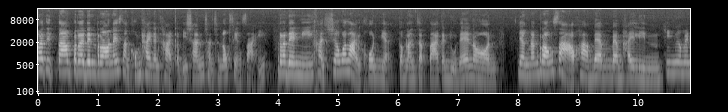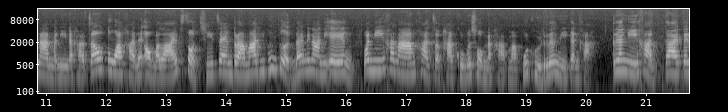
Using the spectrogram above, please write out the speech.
มาติดตามประเด็นร้อนในสังคมไทยกันค่ะกับดิฉันฉันชนกเสียงใส ประเด็นนี้ค่ะเชื่อว่าหลายคนเนี่ยกำลังจับตากันอยู่แน่นอน อย่างนักร้องสาวค่ะแบมแบมไพลิน ที่เมื่อไม่นานมานี้นะคะ เจ้าตัวค่ะได้ออกมาไลฟ์สดชี้แจงดราม่าที่เพิ่งเกิดได้ไม่นานนี้เอง วันนี้ค่ะน้ำค่ะจะพาคุณผู้ชมนะคะ มาพูดคุยเรื่องนี้กันค่ะ เรื่องนี้ค่ะกลายเป็น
